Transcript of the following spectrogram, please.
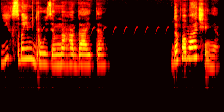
їх своїм друзям нагадайте. До побачення!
